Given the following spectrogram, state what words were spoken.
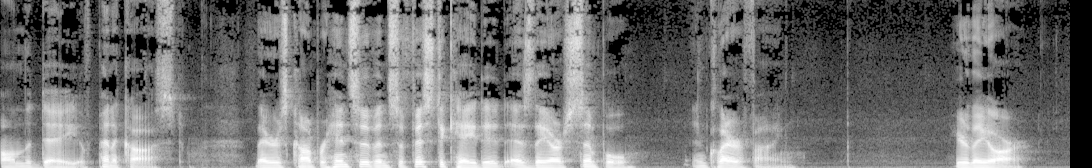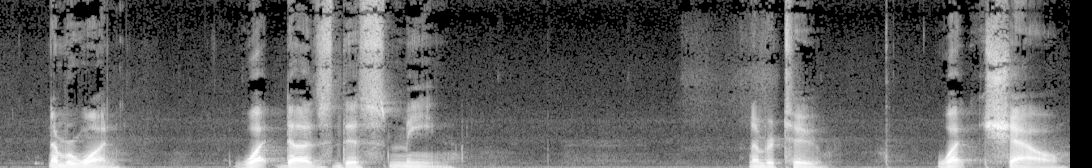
on the day of Pentecost. They are as comprehensive and sophisticated as they are simple and clarifying. Here they are. Number one, what does this mean? Number two, what shall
